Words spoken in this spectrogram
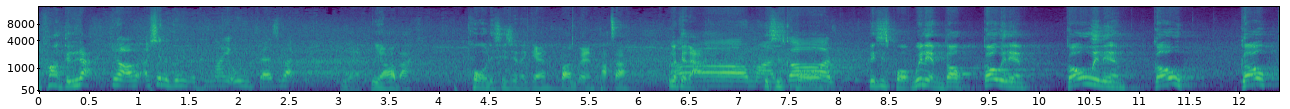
You can't do that. You know, I, I should have done it because now all your players are back. Yeah, we are back. Poor decision again by Graham Potter. Look at that. Oh my this is God. Poor. This is poor. Willian, go. Go, Willian. Go, Willian. Go. Go.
